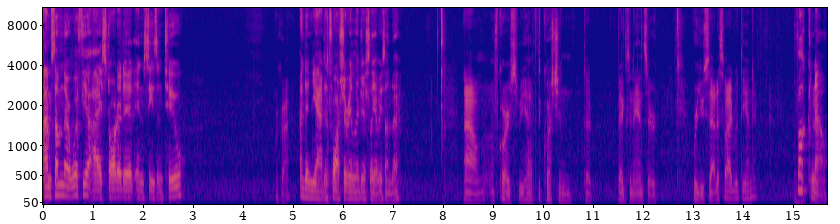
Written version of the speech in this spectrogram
I'm some there with you. I started it in season two, Okay. and then yeah, just watched it religiously every Sunday. Now, of course, we have the question that begs an answer. Were you satisfied with the ending? Fuck no.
